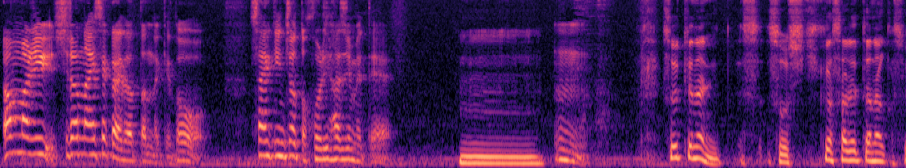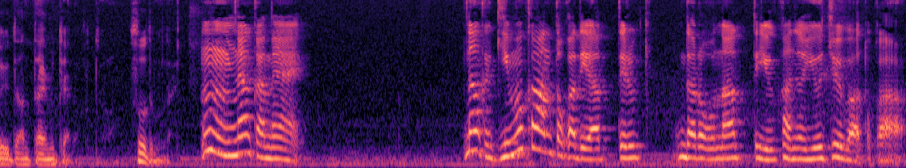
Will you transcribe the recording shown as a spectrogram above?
あんまり知らない世界だったんだけど最近ちょっと掘り始めて。うーん。うん。それって何？そ組織化されたなんかそういう団体みたいなこと？そうでもない。うんなんかねなんか義務感とかでやってるんだろうなっていう感じの YouTuber とか。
